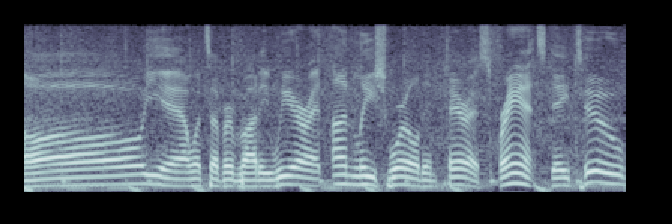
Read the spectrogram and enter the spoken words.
Oh, yeah. What's up, everybody? We are at Unleash World in Paris, France, day two.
